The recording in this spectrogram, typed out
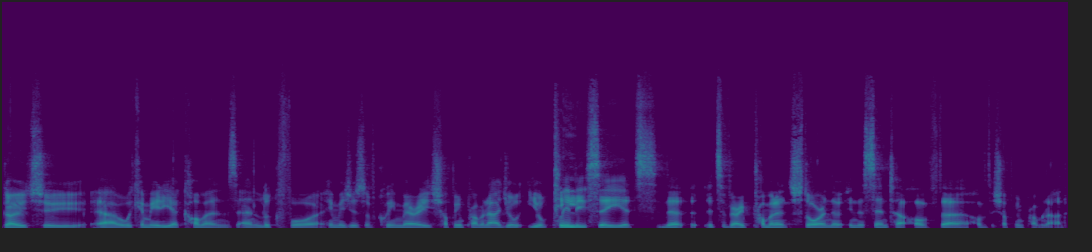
go to uh, Wikimedia Commons and look for images of Queen Mary shopping promenade, you'll you'll clearly see it's the it's a very prominent store in the in the center of the of the shopping promenade.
